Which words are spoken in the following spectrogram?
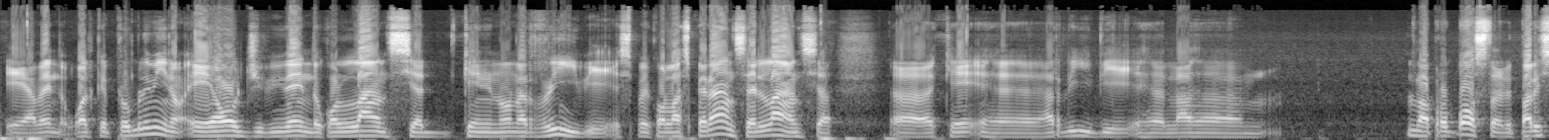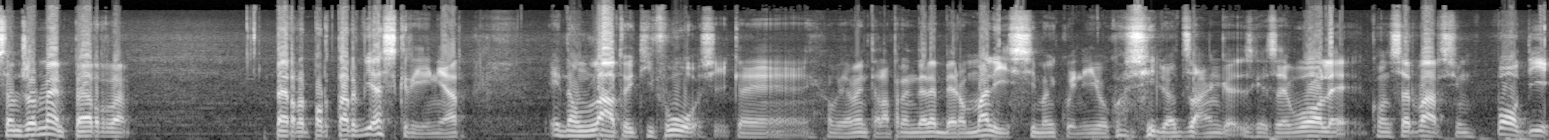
e avendo qualche problemino e oggi vivendo con l'ansia che non arrivi, con la speranza e l'ansia eh, che eh, arrivi eh, la, la, proposta del Paris Saint Germain per, per portare via Skriniar e da un lato i tifosi che ovviamente la prenderebbero malissimo e quindi io consiglio a Zang che se vuole conservarsi un po' di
